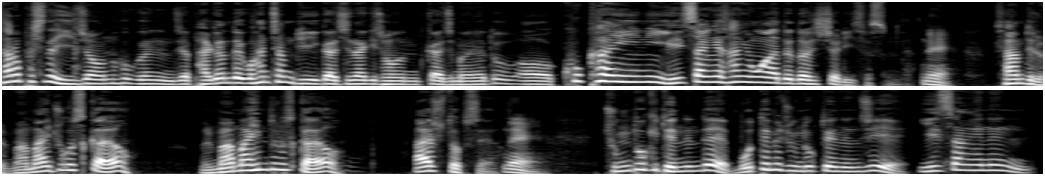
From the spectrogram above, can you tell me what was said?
산업화 시대 이전 혹은 이제 발견되고 한참 뒤가 지나기 전까지만 해도, 어, 코카인이 일상에 상용화되던 시절이 있었습니다. 네. 사람들이 얼마나 많이 죽었을까요? 얼마나 많이 힘들었을까요? 알 수도 없어요. 네. 중독이 됐는데, 뭐 때문에 중독됐는지, 일상에는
